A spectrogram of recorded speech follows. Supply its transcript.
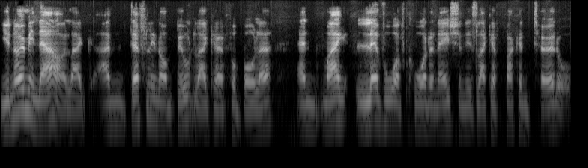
You know me now. Like, I'm definitely not built like a footballer. And my level of coordination is like a fucking turtle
